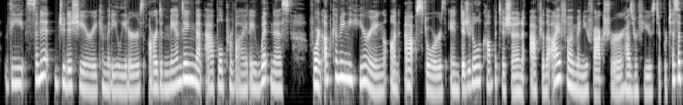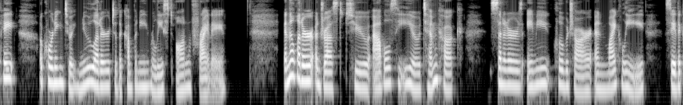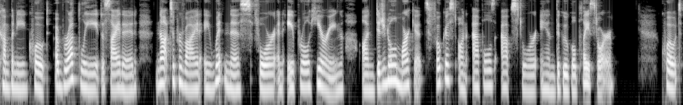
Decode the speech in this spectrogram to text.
The Senate Judiciary Committee leaders are demanding that Apple provide a witness for an upcoming hearing on app stores and digital competition after the iPhone manufacturer has refused to participate, according to a new letter to the company released on Friday. In the letter addressed to Apple CEO Tim Cook, Senators Amy Klobuchar and Mike Lee say the company, quote, abruptly decided not to provide a witness for an April hearing on digital markets focused on Apple's App Store and the Google Play Store. Quote,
